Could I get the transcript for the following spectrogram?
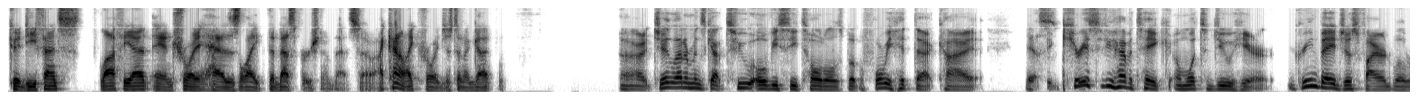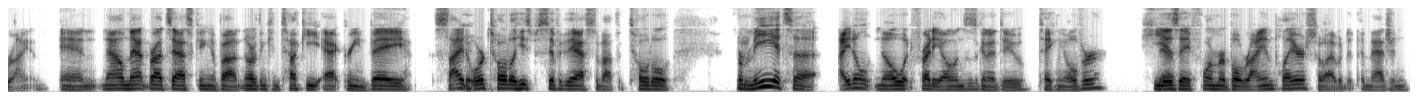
good defense. Lafayette and Troy has like the best version of that. So I kind of like Troy just in a gut. All right, Jay Letterman's got two OVC totals, but before we hit that, Kai, Yes. curious if you have a take on what to do here. Green Bay just fired Will Ryan, and now Matt Brott's asking about Northern Kentucky at Green Bay side or total. He specifically asked about the total. For me, it's a I don't know what Freddie Owens is going to do taking over. He Yeah. is a former Bo Ryan player, so I would imagine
